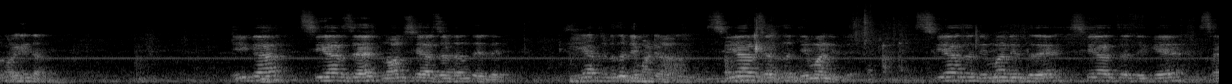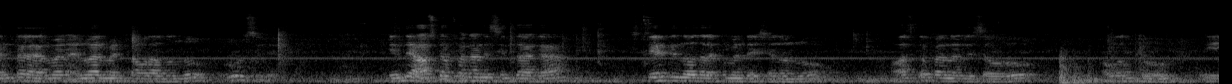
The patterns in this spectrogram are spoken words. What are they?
ಹೊರಗಿಂದ. ಈಗ C R Z non C R Z ಅಂತ ಇದೆ. ಸಿ ಆರ್ ಜೊತೆ ಡಿಮಾಂಡ್ ಇಲ್ಲ ಸಿ ಆರ್ ಝೆಡ್ ಡಿಮಾಂಡ್ ಇದೆ. ಸಿ ಆರ್ ಝೆಡ್ ಡಿಮಾಂಡ್ ಇದ್ರೆ ಸಿ ಆರ್ ಝೆಡ್ಗೆ ಸೆಂಟ್ರಲ್ ಎನ್ವೈರ್ಮೆಂಟ್ ಅವರ ಅದೊಂದು ರೂಲ್ಸ್ ಇದೆ. ಹಿಂದೆ ಆಸ್ಕರ್ ಫರ್ನಾಂಡಿಸ್ ಇದ್ದಾಗ ಸ್ಟೇಟಿಂದ ಹೋದ ರೆಕಮೆಂಡೇಶನ್ ಅನ್ನು ಆಸ್ಕರ್ ಫರ್ನಾಂಡಿಸ್ ಅವರು, ಅವತ್ತು ಈ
